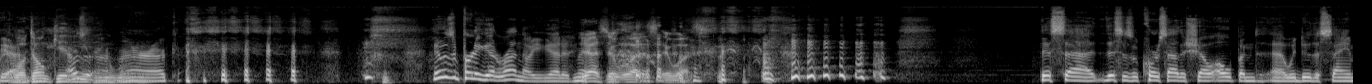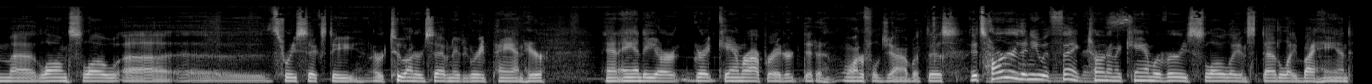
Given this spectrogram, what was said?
Yeah. Well, don't give a- away. right, okay. it was a pretty good run, though. You got to admit. Yes, it was. It was. This uh, this is of course how the show opened. Uh, we do the same uh, long, slow uh, uh, 360 or 270 degree pan here, and Andy, our great camera operator, did a wonderful job with this. It's harder than you would think, turning a camera very slowly and steadily by hand.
